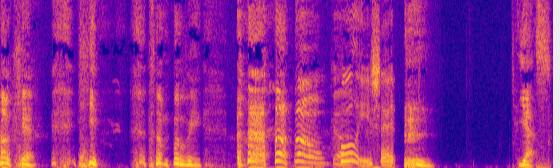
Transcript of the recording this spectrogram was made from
Okay. the movie. oh. Holy shit. Yes.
